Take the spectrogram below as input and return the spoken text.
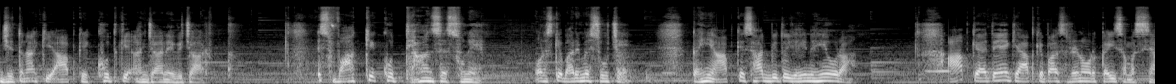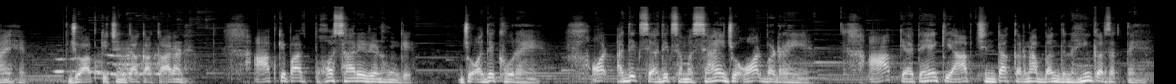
जितना कि आपके खुद के अनजाने विचार। इस वाक्य को ध्यान से सुने और इसके बारे में सोचें। कहीं आपके साथ भी तो यही नहीं हो रहा। आप कहते हैं कि आपके पास ऋण और कई समस्याएँ हैं, जो आपकी चिंता का कारण है। आपके पास बहुत सारे ऋण होंगे, जो अधिक हो रहे हैं और अधिक से अधिक समस्याएँ जो और बढ़ रही हैं। आप कहते हैं कि आप चिंता करना बंद नहीं कर सकते हैं।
